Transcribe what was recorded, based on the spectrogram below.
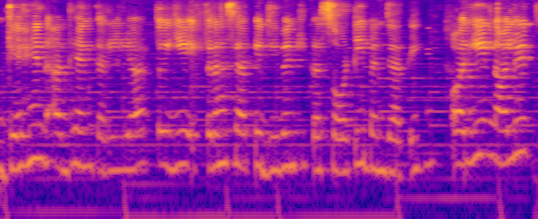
गहन अध्ययन कर लिया तो ये एक तरह से आपके जीवन की कसौटी बन जाते हैं। और ये नॉलेज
